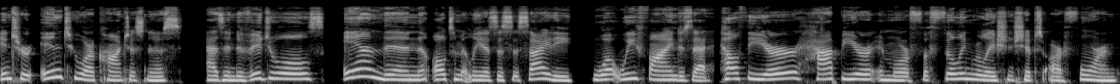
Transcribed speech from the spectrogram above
enter into our consciousness as individuals and then ultimately as a society, what we find is that healthier, happier, and more fulfilling relationships are formed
